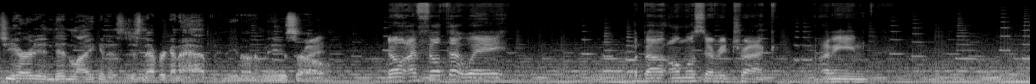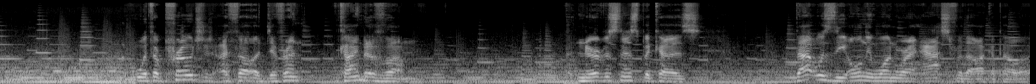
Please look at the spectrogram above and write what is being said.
she heard it and didn't like it. And it's just never gonna happen. You know what I mean? So Right. No, I felt that way about almost every track. I mean, with approach, I felt a different kind of um, nervousness because that was the only one where I asked for the acapella.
